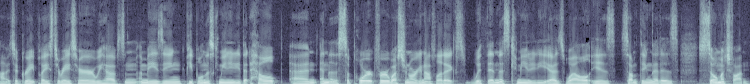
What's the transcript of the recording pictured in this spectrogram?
uh, it's a great place to raise her. We have some amazing people in this community that help, and, and the support for Western Oregon athletics within this community as well is something that is so much fun.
